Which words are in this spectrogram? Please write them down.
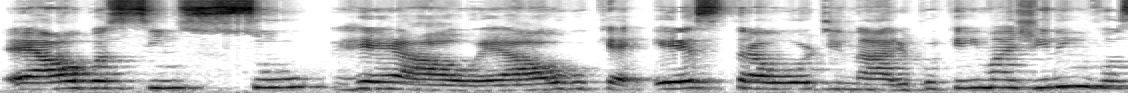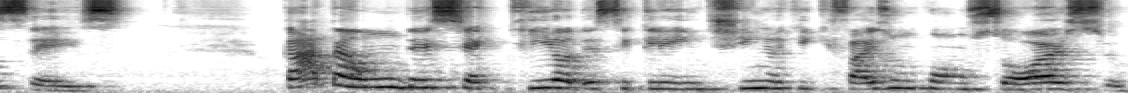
é algo assim surreal, é algo que é extraordinário, porque imaginem vocês, cada um desse aqui, ó, desse clientinho aqui que faz um consórcio,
